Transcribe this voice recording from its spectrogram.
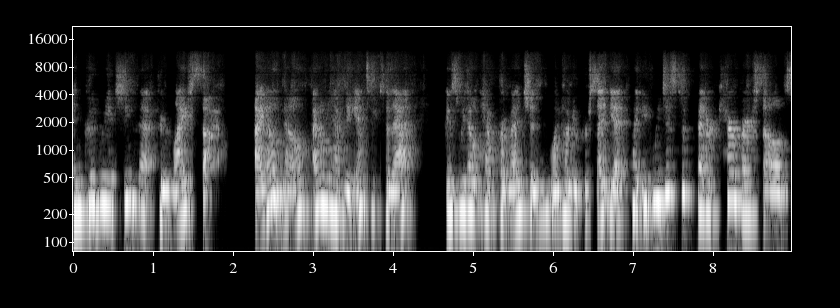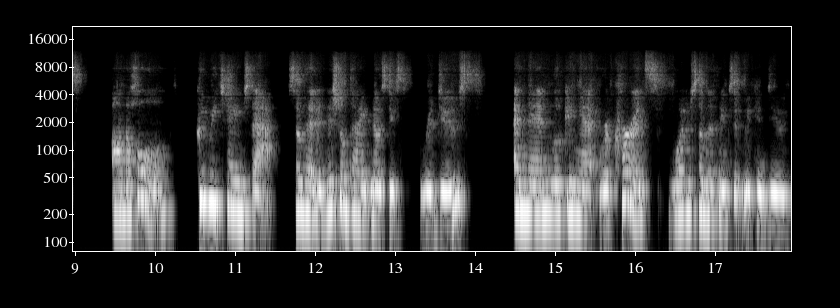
And could we achieve that through lifestyle? I don't know. I don't have the answer to that because we don't have prevention 100% yet. But if we just took better care of ourselves on the whole, could we change that so that initial diagnoses reduce? And then looking at recurrence, what are some of the things that we can do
